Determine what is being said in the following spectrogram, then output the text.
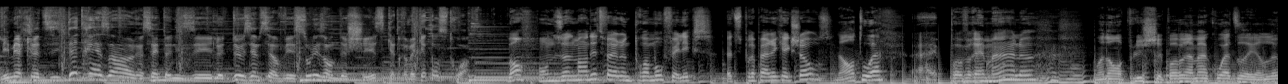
Les mercredis dès 13h, syntonisez le deuxième service sur les ondes de Chiz 94.3. Bon, on nous a demandé de faire une promo, Félix. As-tu préparé quelque chose? Non, toi? Euh, pas vraiment, là. Moi non plus, je sais pas vraiment quoi dire, là.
